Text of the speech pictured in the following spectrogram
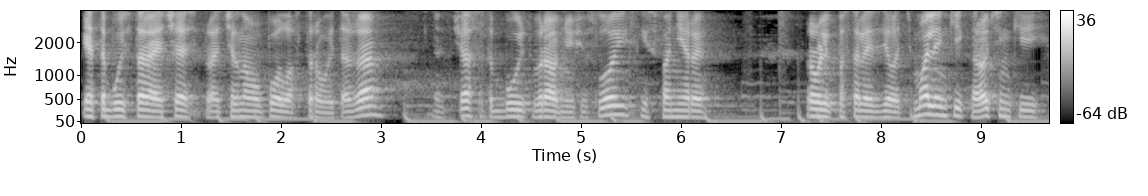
Это будет вторая часть про черного пола второго этажа. Сейчас это будет выравнивающий слой из фанеры. Ролик постараюсь сделать маленький, коротенький,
